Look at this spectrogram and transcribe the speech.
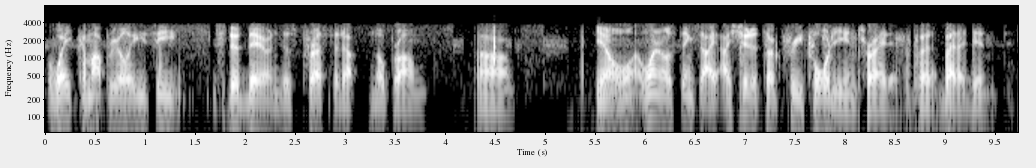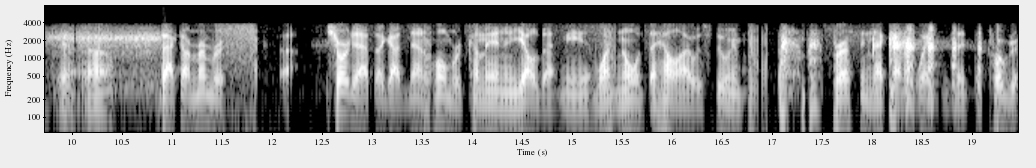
Weight come up real easy, stood there and just pressed it up, no problem. Um, you know, one of those things I, I should have took 340 and tried it, but but I didn't. Yeah, Uh, in fact, I remember uh, shortly after I got done, Homer come in and yelled at me and wanted to know what the hell I was doing, pressing that kind of weight. That the program,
